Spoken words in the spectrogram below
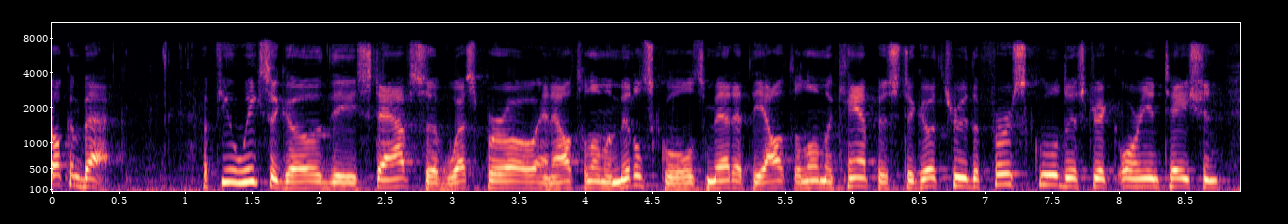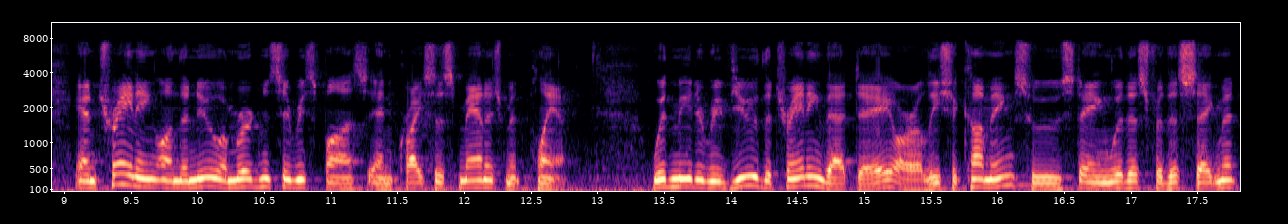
Welcome back. A few weeks ago, the staffs of Westborough and Alta Loma Middle Schools met at the Alta Loma campus to go through the first school district orientation and training on the new Emergency Response and Crisis Management Plan. With me to review the training that day are Alicia Cummings, who's staying with us for this segment,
